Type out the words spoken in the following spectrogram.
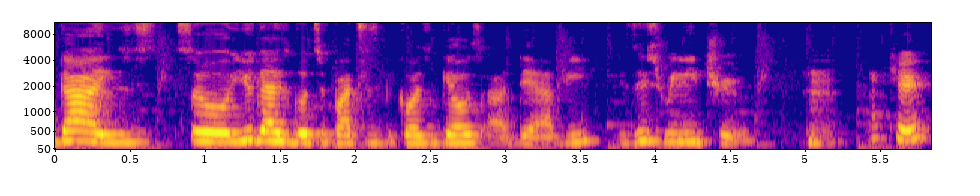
Guys, so you guys go to parties because girls are there, Abby. Is this really true? Hmm. Okay.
